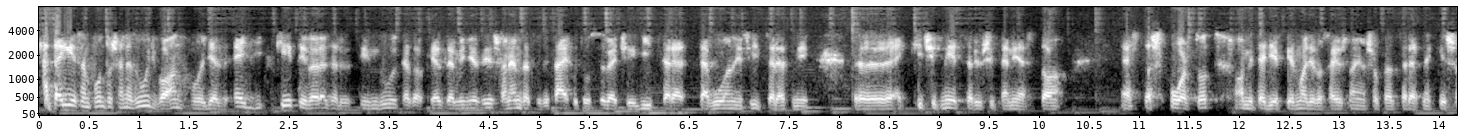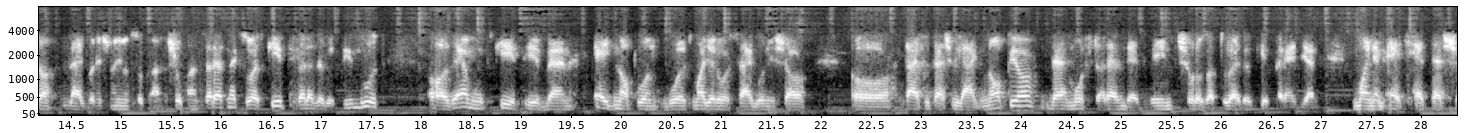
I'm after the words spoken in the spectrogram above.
Hát egészen pontosan ez úgy van, hogy ez egy-két évvel ezelőtt indult ez a kezdeményezés, a Nemzetközi Tájfutó Szövetség így szerette volna, és így szeretné uh, egy kicsit népszerűsíteni ezt a, ezt a sportot, amit egyébként Magyarországon is nagyon sokan szeretnek, és a világban is nagyon sokan, sokan szeretnek. Szóval ez két évvel ezelőtt indult, az elmúlt két évben egy napon volt Magyarországon is a, a tájfutás világ napja, de most a rendezvény sorozat tulajdonképpen egy ilyen majdnem egy hetes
